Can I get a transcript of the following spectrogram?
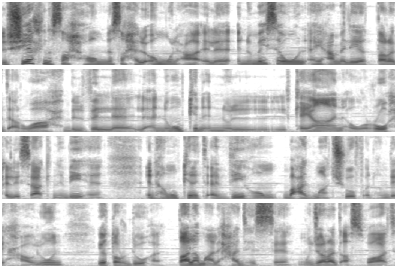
الشيخ نصحهم نصح الأم والعائلة إنه ما يسوون أي عملية طرد أرواح بالفيلا لأنه ممكن إنه الكيان أو الروح اللي ساكنة بيها إنها ممكن تأذيهم بعد ما تشوف إنهم دي يحاولون يطردوها، طالما لحد هسه مجرد أصوات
